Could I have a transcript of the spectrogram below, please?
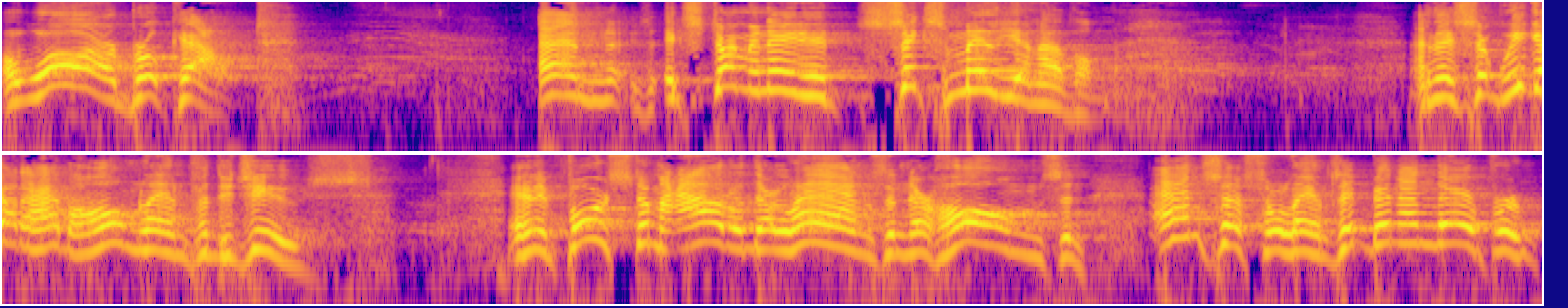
A war broke out and exterminated six million of them. And they said, We got to have a homeland for the Jews. And it forced them out of their lands and their homes and ancestral lands. They've been in there for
